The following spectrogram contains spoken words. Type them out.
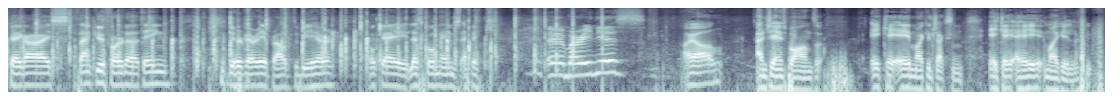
Okay, guys, thank you for the thing. We're very proud to be here. Okay, let's go names epic. Uh, Marinius. Ayan. And James Bond, aka Michael Jackson, aka Michael.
